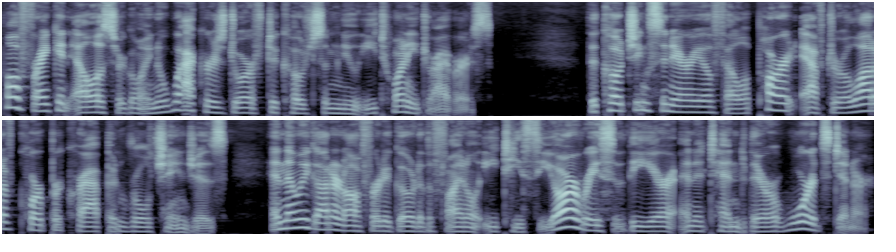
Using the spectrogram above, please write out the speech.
while Frank and Ellis are going to Wackersdorf to coach some new E20 drivers. The coaching scenario fell apart after a lot of corporate crap and rule changes, and then we got an offer to go to the final ETCR race of the year and attend their awards dinner.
